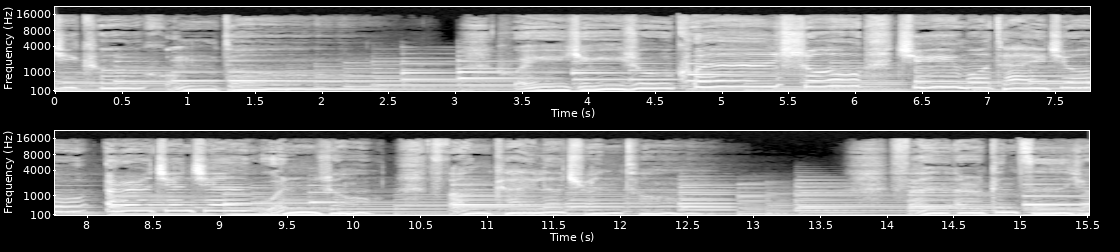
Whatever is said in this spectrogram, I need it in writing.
一颗红豆，回忆如困兽，寂寞太久而渐渐温柔。放开了拳头，反而更自由。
